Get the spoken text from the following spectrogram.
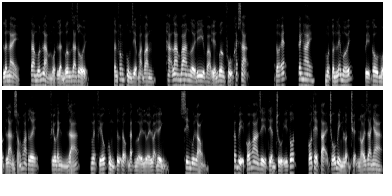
Lần này, ta muốn làm một lần vương ra rồi. Tần phong cùng diệp mạn văn, hạ lam ba người đi vào yến vương phủ khách sạn. Ts canh hai, một tuần lễ mới ủy câu một làn sóng hoa tươi, phiếu đánh giá, nguyện phiếu cùng tự động đặt người lười loại hình, xin vui lòng. Các vị có hoa gì tiền chủ ý tốt, có thể tại chỗ bình luận chuyện nói ra nha.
